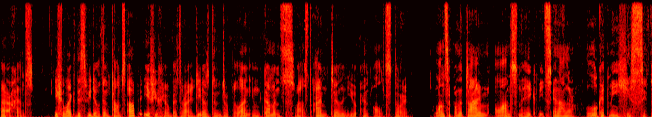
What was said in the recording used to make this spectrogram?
bare hands. If you like this video then thumbs up, if you have better ideas then drop a line in comments whilst I'm telling you an old story. Once upon a time, one snake meets another. Look at me, he said.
